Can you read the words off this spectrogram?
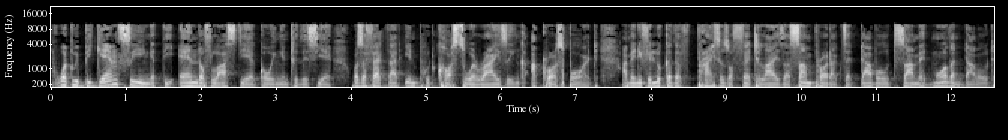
what we began seeing at the end of last year going into this year was the fact that input costs were rising across board. I mean, if you look at the prices of fertilizer, some products had doubled, some had more than doubled,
